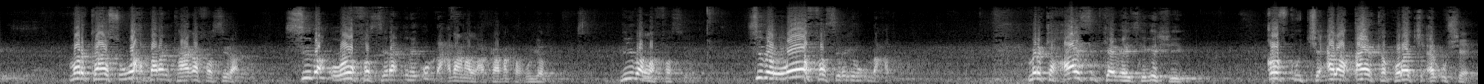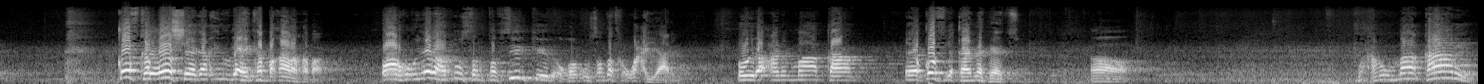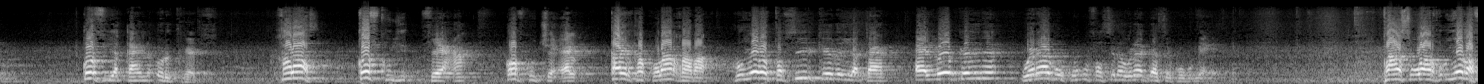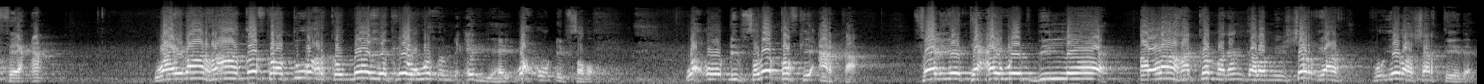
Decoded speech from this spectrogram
markaasuu wax daran kaaga fasira. Sida loo fasira inay u dhacdaana la arkaa marka ruyada diiba la fasiro sida loo fasira inuu u dhacdo. Marka xaasidkaaga ha iskaga sheegi qofku jecelo qayrka kula jecel u sheeg. Qofka loo sheegana inuu ilaahay ka baqaa la rabaa oo ru'yada hadduusan tafsiirkeeda oqon uusan dadka uga cayaarin. Oo yidhaa ani maaqaan ee qof yaqaano raadso. Anuu maaqaane qof yaqaano orod raadso. Khalaas qofku feecan qofku jecel qayrka kula raba ru'yada tafsiirkeeda yaqaan aa loo geyna wanaaguu kugu fasira wanaaggaasay kugu dhece taas waa ru'yada feecan. Waa idaa ra'aa qofku hadduu arko maa yakrahu wuxuu necab yahay wax uu dhibsado. Wax uu dhibsado qofkii arka. Falyatacawad billaah. Allah ka magan galo min shari ru'yada sharteeda.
